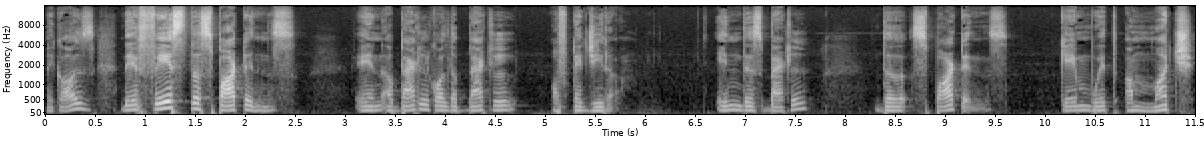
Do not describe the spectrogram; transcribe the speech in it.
because they faced the Spartans in a battle called the Battle of Tegyra. In this battle, the Spartans came with a much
